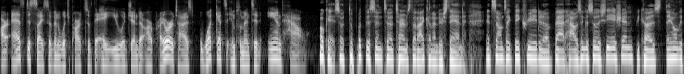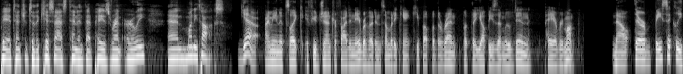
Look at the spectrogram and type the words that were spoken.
are as decisive in which parts of the AU agenda are prioritized, what gets implemented, and how. Okay, so to put this into terms that I can understand, it sounds like they created a bad housing association because they only pay attention to the kiss ass tenant that pays rent early and money talks. Yeah, I mean, it's like if you gentrified a neighborhood and somebody can't keep up with the rent, but the yuppies that moved in pay every month. Now, there are basically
